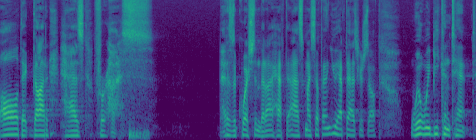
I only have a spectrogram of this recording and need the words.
all that God has for us? That is a question that I have to ask myself, and you have to ask yourself will we be content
